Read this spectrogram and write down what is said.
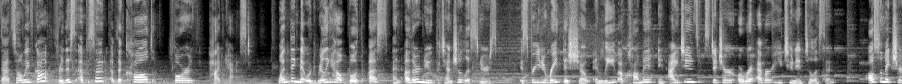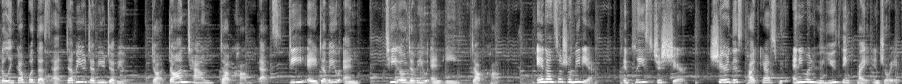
That's all we've got for this episode of the Called Forth podcast. One thing that would really help both us and other new potential listeners is for you to rate this show and leave a comment in iTunes, Stitcher, or wherever you tune in to listen. Also, make sure to link up with us at www.dawntowne.com. That's D A W N T O W N E.com. And on social media. And please just share. Share this podcast with anyone who you think might enjoy it.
